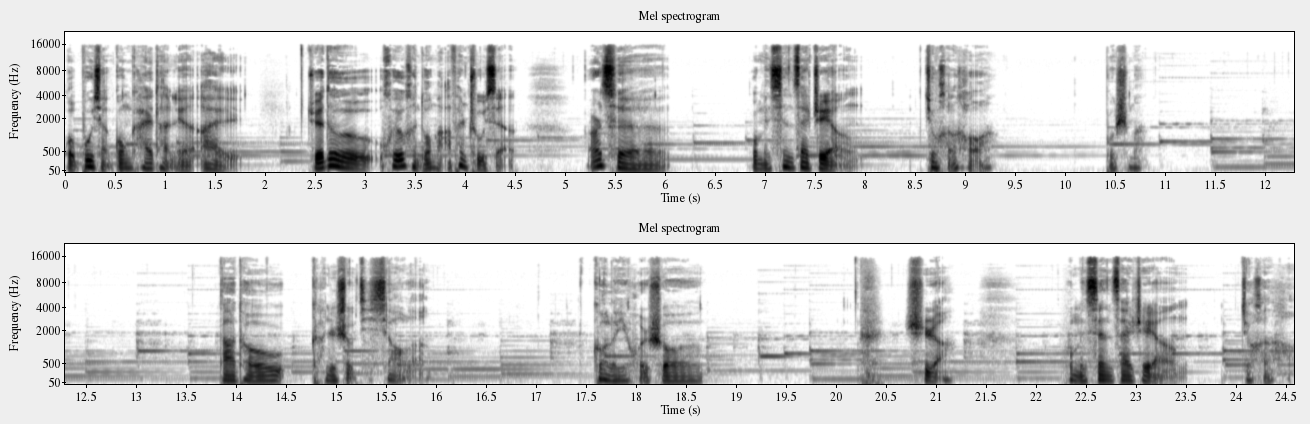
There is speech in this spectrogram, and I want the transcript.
我不想公开谈恋爱，觉得会有很多麻烦出现，而且我们现在这样就很好啊，不是吗？大头看着手机笑了，过了一会儿说：“ 是啊，我们现在这样就很好。”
